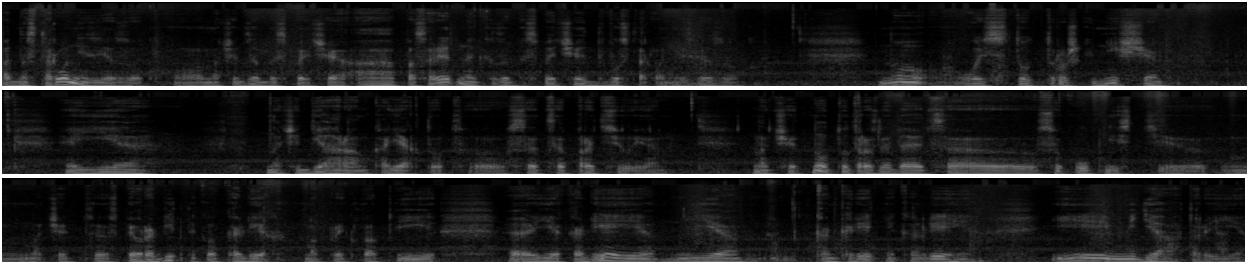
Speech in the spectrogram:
односторонній зв'язок значить, забезпечує, а посередник забезпечує двосторонній зв'язок. Ну, ось тут трошки нижче є значить, діаграмка, як тут е, все це працює. Значить, ну, тут розглядається е, сукупність е, значить, співробітників, колег, наприклад, і є колеги, є конкретні колеги, і медіатори є.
